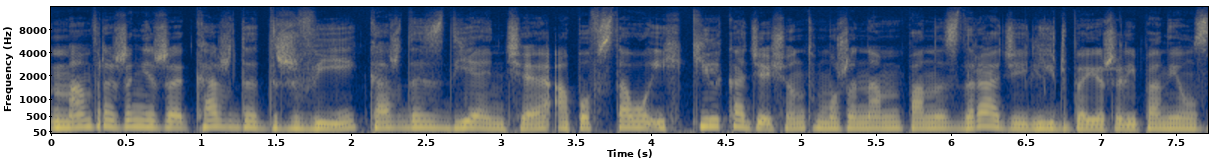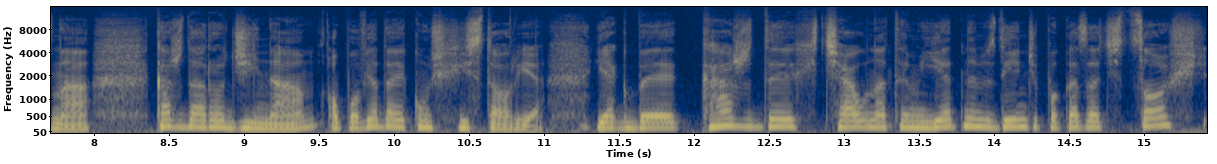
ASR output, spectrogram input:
Mam wrażenie, że każde drzwi, każde zdjęcie, a powstało ich kilkadziesiąt, może nam pan zdradzi liczbę, jeżeli pan ją zna. Każda rodzina opowiada jakąś historię. Jakby każdy chciał na tym jednym zdjęciu pokazać coś,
